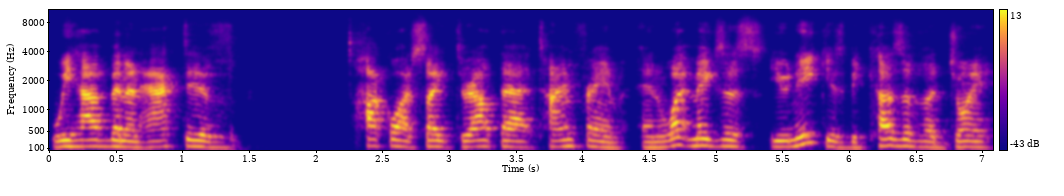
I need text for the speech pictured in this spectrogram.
we have been an active Hawkwatch site throughout that time frame. And what makes us unique is because of a joint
